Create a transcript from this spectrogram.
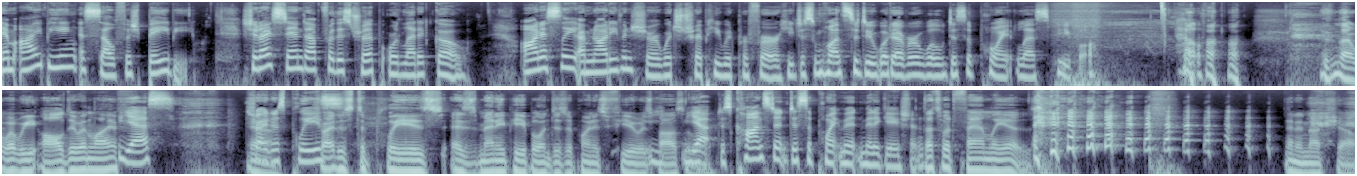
Am I being a selfish baby? Should I stand up for this trip or let it go? Honestly, I'm not even sure which trip he would prefer. He just wants to do whatever will disappoint less people. Help. Isn't that what we all do in life? yes. Try Yeah. just please. Try just to please as many people and disappoint as few as possible. Yeah, just constant disappointment mitigation. That's what family is. in a nutshell.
